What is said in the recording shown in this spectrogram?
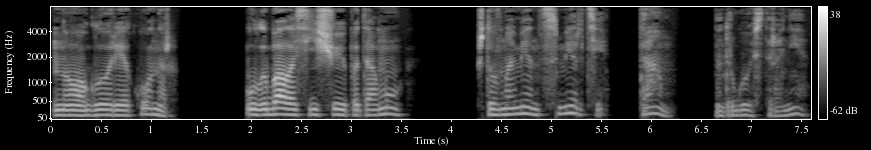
Но Глория Коннор улыбалась еще и потому, что в момент смерти там, на другой стороне,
